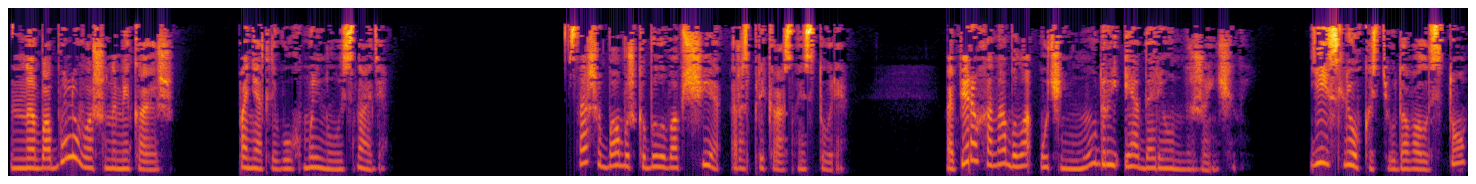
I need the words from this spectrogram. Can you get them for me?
«На бабулю вашу намекаешь?» — понятливо ухмыльнулась Надя. С нашей бабушкой была вообще распрекрасная история. Во-первых, она была очень мудрой и одаренной женщиной. Ей с легкостью удавалось то,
